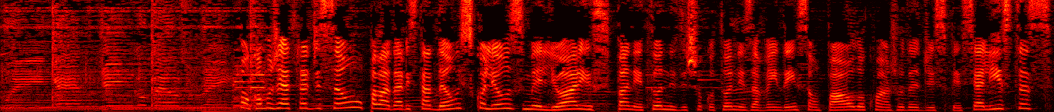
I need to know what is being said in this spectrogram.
swing and jingle bells ring. Bom, como já é tradição, o Paladar Estadão escolheu os melhores panetones e chocotones à venda em São Paulo com a ajuda de especialistas.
